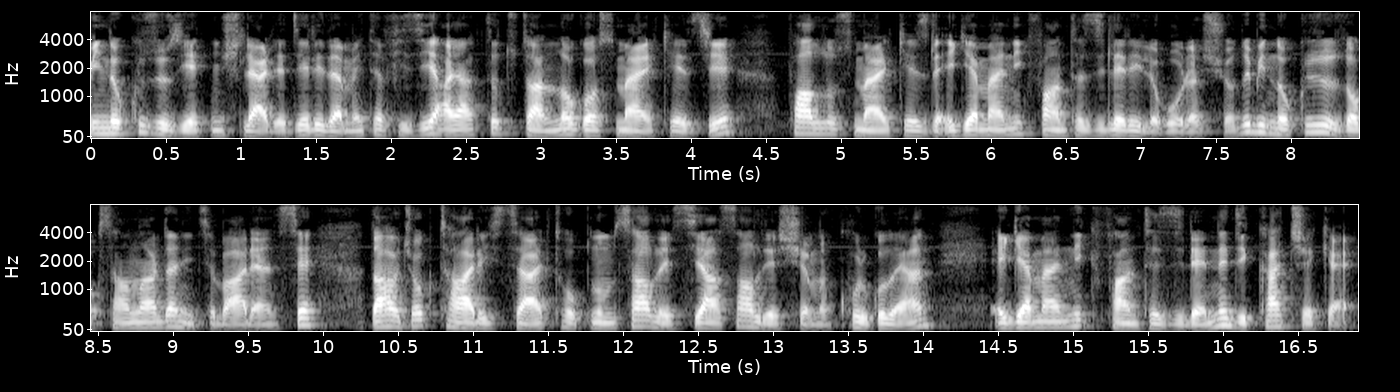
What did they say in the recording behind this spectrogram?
1970'lerde Derrida metafiziği ayakta tutan logos merkezci, fallus merkezli egemenlik fantazileriyle uğraşıyordu. 1990'lardan itibaren ise daha çok tarihsel, toplumsal ve siyasal yaşamı kurgulayan egemenlik fantazilerine dikkat çeker.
